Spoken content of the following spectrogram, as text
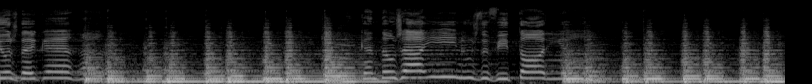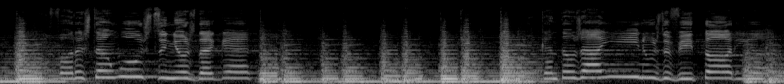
Senhores da guerra. Cantam já hinos de vitória. Fora estão os senhores da guerra. Cantam já hinos de vitória.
